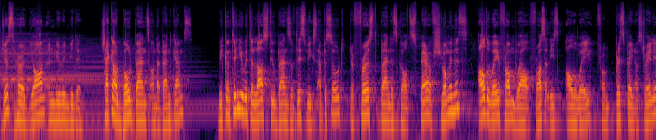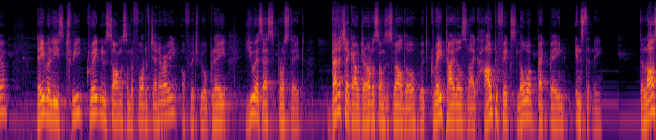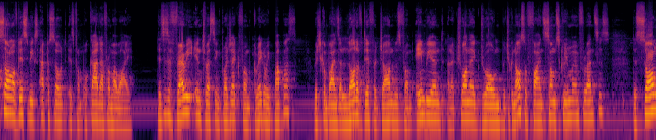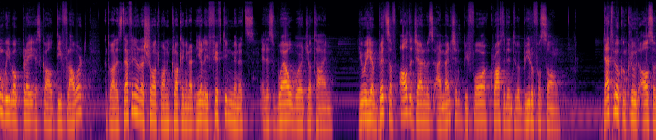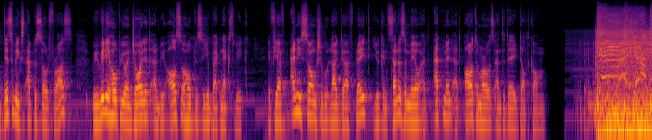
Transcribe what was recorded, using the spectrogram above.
You just heard Jon and Miriam Bide. Check out both bands on their bandcamps. We continue with the last two bands of this week's episode. The first band is called Spare of Schlongenes, all the way from, well, for us at least, all the way from Brisbane, Australia. They released three great new songs on the 4th of January, of which we will play USS Prostate. Better check out their other songs as well, though, with great titles like How to Fix Lower Back Pain Instantly. The last song of this week's episode is from Okada from Hawaii. This is a very interesting project from Gregory Papas, which combines a lot of different genres from ambient, electronic, drone, but you can also find some screamo influences. The song we will play is called Deflowered, and while it's definitely not a short one, clocking in at nearly 15 minutes, it is well worth your time. You will hear bits of all the genres I mentioned before crafted into a beautiful song. That will conclude also this week's episode for us. We really hope you enjoyed it, and we also hope to see you back next week. If you have any songs you would like to have played, you can send us a mail at admin at alltomorrowsandtoday.com. Yeah,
